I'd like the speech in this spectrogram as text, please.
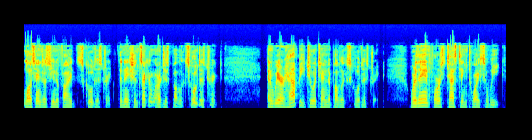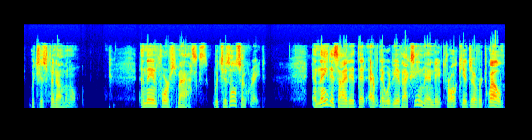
Los Angeles Unified School District, the nation's second largest public school district, and we are happy to attend a public school district where they enforce testing twice a week, which is phenomenal. And they enforce masks, which is also great. And they decided that there would be a vaccine mandate for all kids over 12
